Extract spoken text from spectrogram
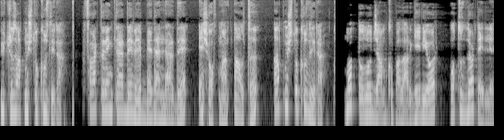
369 lira. Farklı renklerde ve bedenlerde eşofman altı 69 lira. Mod dolu cam kupalar geliyor 34.50.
